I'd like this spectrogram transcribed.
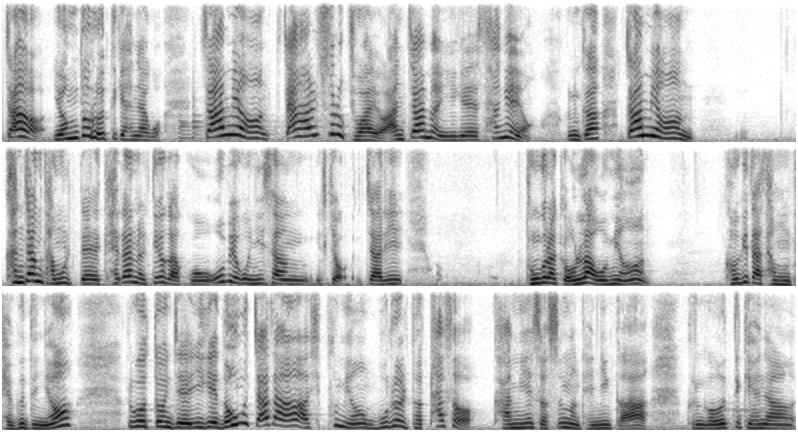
짜 염도를 어떻게 하냐고 짜면 짤수록 좋아요. 안 짜면 이게 상해요. 그러니까 짜면 간장 담을 때 계란을 띄어갖고 500원 이상 이렇게 짜리 동그랗게 올라오면 거기다 담으면 되거든요. 그리고 또 이제 이게 너무 짜다 싶으면 물을 더 타서 가미해서 쓰면 되니까 그런 거 어떻게 하냐,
